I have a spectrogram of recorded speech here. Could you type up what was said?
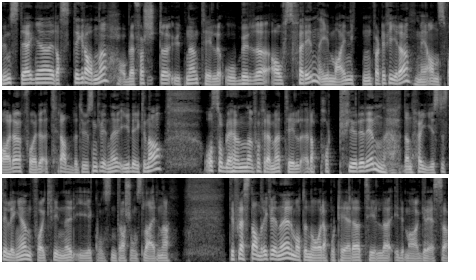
Hun steg raskt i gradene, og ble først utnevnt til Oberaufsferin i mai 1944, med ansvaret for 30 000 kvinner i Birkenau, og så ble hun forfremmet til rapportführerin, den høyeste stillingen for kvinner i konsentrasjonsleirene. De fleste andre kvinner måtte nå rapportere til Irma Grese.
